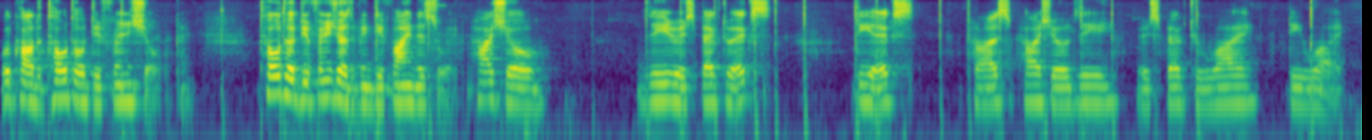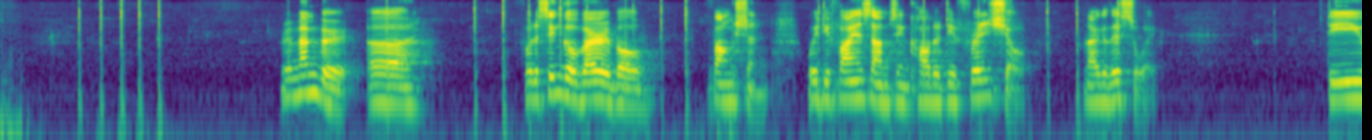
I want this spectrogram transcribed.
we call the total differential. Okay, total differential has been defined this way: partial z respect to x dx plus partial z respect to y dy. Remember, uh, for the single variable function, we define something called a differential, like this way. dy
